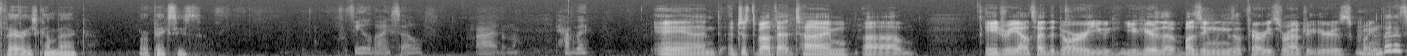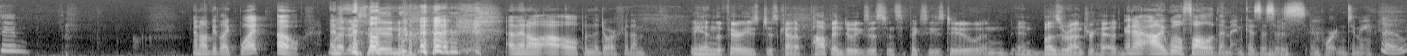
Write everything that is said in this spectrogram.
fairies come back, or pixies? feel thyself. I don't know. Have they? And just about that time, um, Adri outside the door, you you hear the buzzing wings of fairies around your ears going, mm-hmm. "Let us in." And I'll be like, "What? Oh!" And Let us in. and then I'll I'll open the door for them. and the fairies just kind of pop into existence. The pixies do, and and buzz around your head, And I, I will follow them in because this is important to me. Hello.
